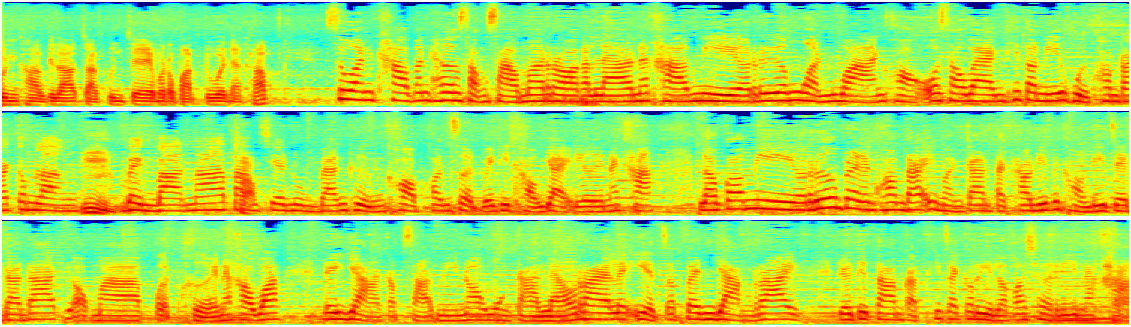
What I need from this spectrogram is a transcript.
คุณข่าวกีฬาจากคุณเจบรพัฒน์ด้วยนะครับ ส่วนข่าวบันเทิงสองสาวมารอกันแล้วนะคะ มีเรื่องหวานหวานๆของโอซาแวงที่ตอนนี้หุยความรักกำลังอืมเบ่งบานมากครัตามบเชียร์หนุ่มแบงค์ถึงขอบคอนเสิร์ตเวทีเขาใหญ่เลยนะคะ แล้วก็มีเรื่องประเด็นความรักอีกเหมือนกันแต่คราวนี้เป็นของดีเจดาด้าที่ออกมาเปิดเผยนะคะว่าได้หย่ากับสามีนอกวงการแล้วรายละเอียดจะเป็นอย่างไร เดี๋ยวติดตามกับพี่แจ๊กกะรีนแล้วก็เชอรี่นะคะ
